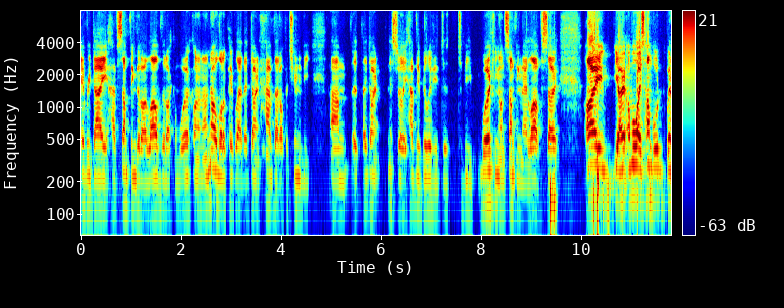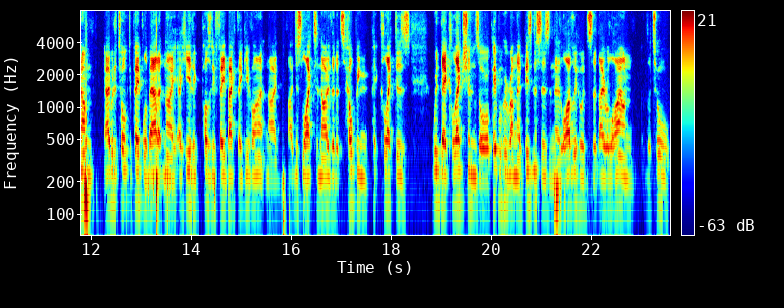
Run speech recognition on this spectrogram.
every day have something that I love that I can work on. And I know a lot of people out there don't have that opportunity, um, that they don't necessarily have the ability to, to be working on something they love. So I, you know, I'm always humbled when I'm able to talk to people about it and I, I hear the positive feedback they give on it. And I, I just like to know that it's helping collectors with their collections or people who run their businesses and their livelihoods that they rely on the tool.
